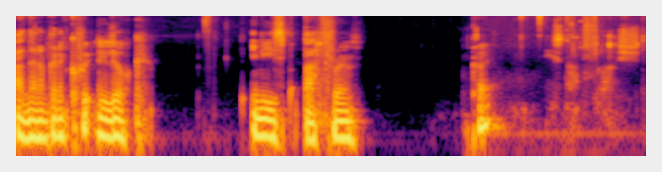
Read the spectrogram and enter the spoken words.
and then I'm going to quickly look in his bathroom. Okay. He's not flushed.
